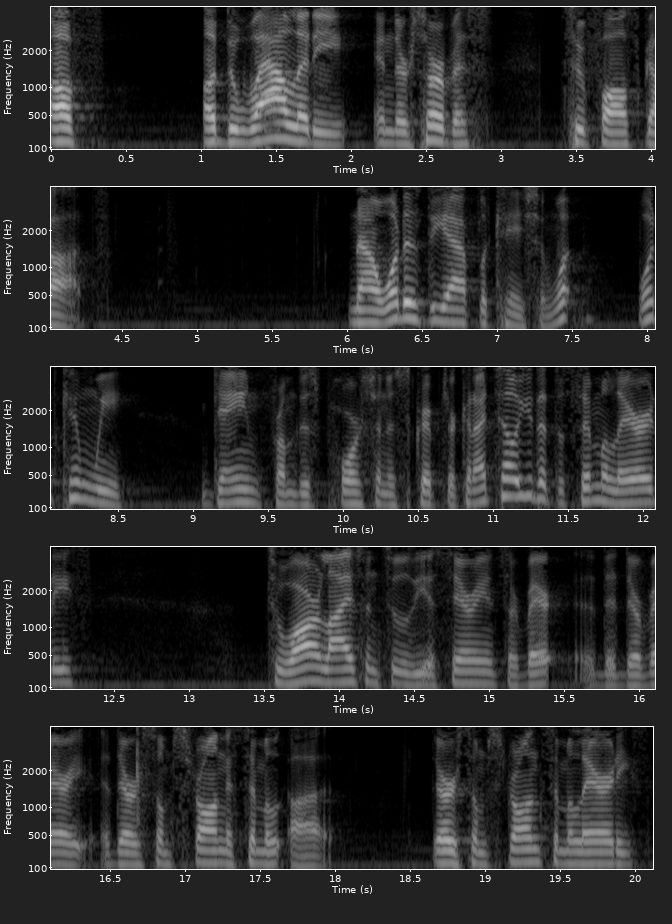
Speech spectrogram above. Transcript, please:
of a duality in their service to false gods. Now, what is the application? What, what can we gain from this portion of Scripture? Can I tell you that the similarities to our lives and to the Assyrians are very, they're very, there are some strong, uh, there are some strong similarities.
